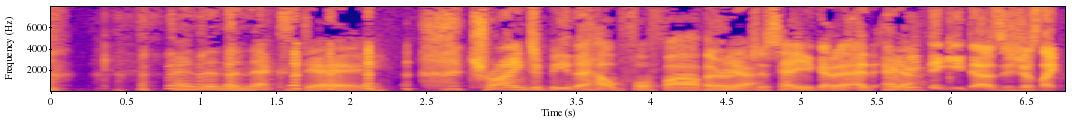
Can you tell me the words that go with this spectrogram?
and then the next day, Trying to be the helpful father. Yeah. Just, hey, you gotta, and everything he does is just like,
